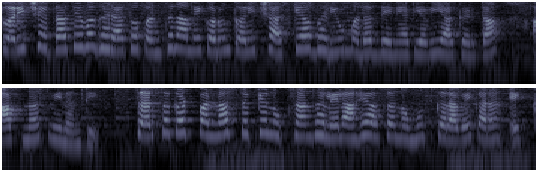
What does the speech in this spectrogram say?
त्वरित शेताचे व घराचं पंचनामे करून त्वरित शासकीय भरीव मदत देण्यात यावी याकरता आपणास विनंती. सरसकट पन्नास टक्के नुकसान झालेलं आहे असं नमूद करावे कारण एक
